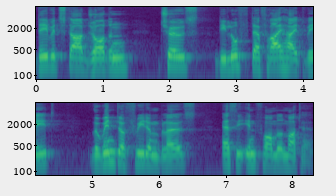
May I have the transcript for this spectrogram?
David Starr Jordan, chose Die Luft der Freiheit weht, the wind of freedom blows, as the informal motto.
